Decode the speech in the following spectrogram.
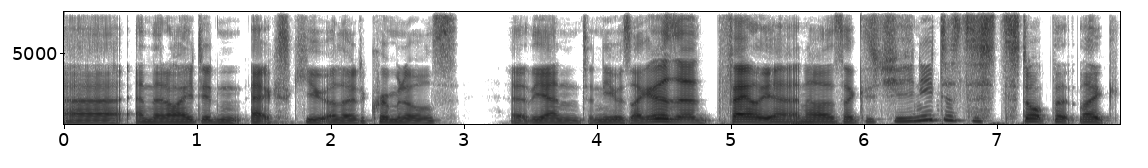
Uh, and then I didn't execute a load of criminals at the end, and he was like, it was a failure. And I was like, you need to just stop that, like,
